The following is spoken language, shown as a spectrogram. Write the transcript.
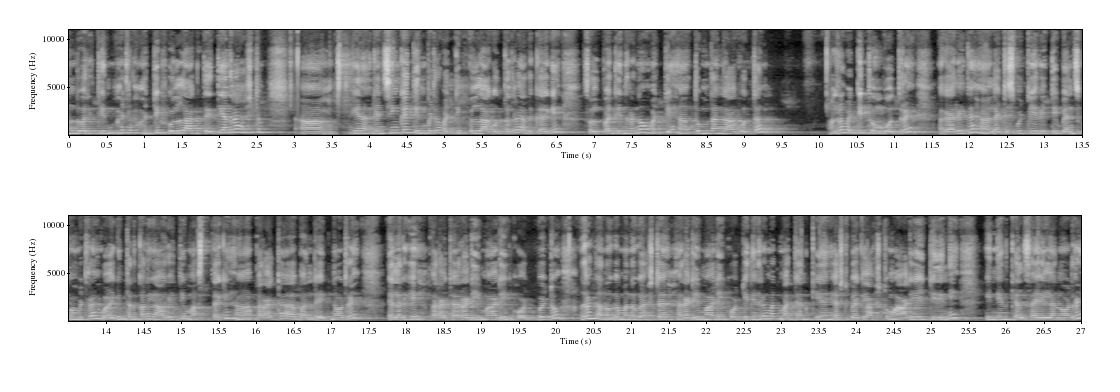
ಒಂದೂವರೆ ತಿನ್ಬಿಟ್ರೆ ಹೊಟ್ಟೆ ಫುಲ್ ಆಗ್ತೈತಿ. ಅಂದರೆ ಅಷ್ಟು ಏನು ಗೆಣಸಿನ್ಕಾಯಿ ತಿನ್ಬಿಟ್ರೆ ಹೊಟ್ಟೆ ಫುಲ್ ಆಗುತ್ತಲ್ರಿ. ಅದಕ್ಕಾಗಿ ಸ್ವಲ್ಪ ತಿಂದ್ರೂ ಹೊಟ್ಟೆ ತುಂಬ್ದಂಗೆ ಆಗುತ್ತೆ ಅಂದ್ರೆ ಹೊಟ್ಟೆ ತುಂಬುತ್ತೆ ರೀ ಈಗ ಲಟ್ಟಿಸ್ಬಿಟ್ಟು ಈ ರೀತಿ ಬೆನ್ಸ್ಕೊಂಡ್ಬಿಟ್ರೆ ಒಳಗಿನ ತನಕ ಯಾವ ರೀತಿ ಮಸ್ತಾಗಿ ಪರಾಟ ಬಂದೈತೆ ನೋಡಿರಿ. ಎಲ್ಲರಿಗೆ ಪರಾಟ ರೆಡಿ ಮಾಡಿ ಕೊಟ್ಬಿಟ್ಟು, ಅಂದರೆ ತನಗ ಮನಗ ಅಷ್ಟೇ ರೆಡಿ ಮಾಡಿ ಕೊಟ್ಟಿದ್ದೀನಿ ರೀ. ಮತ್ತು ಮಧ್ಯಾಹ್ನಕ್ಕೆ ಎಷ್ಟು ಬೇಕಲ್ಲ ಅಷ್ಟು ಮಾಡಿ ಇಟ್ಟಿದ್ದೀನಿ. ಇನ್ನೇನು ಕೆಲಸ ಇಲ್ಲ ನೋಡಿರಿ.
